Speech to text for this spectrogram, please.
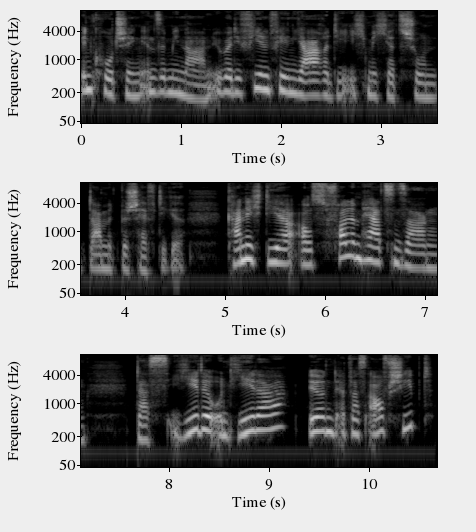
in Coaching, in Seminaren, über die vielen, vielen Jahre, die ich mich jetzt schon damit beschäftige, kann ich dir aus vollem Herzen sagen, dass jede und jeder irgendetwas aufschiebt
